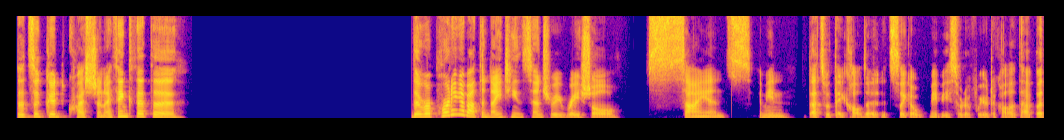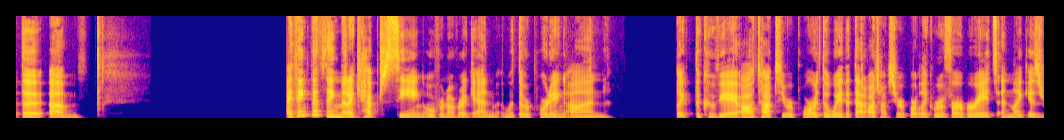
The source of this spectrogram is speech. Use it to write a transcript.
that's a good question. I think that the the reporting about the 19th century racial science, I mean, that's what they called it. It's like a maybe sort of weird to call it that, but the um I think the thing that I kept seeing over and over again with the reporting on like the Cuvier autopsy report, the way that that autopsy report like reverberates and like is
